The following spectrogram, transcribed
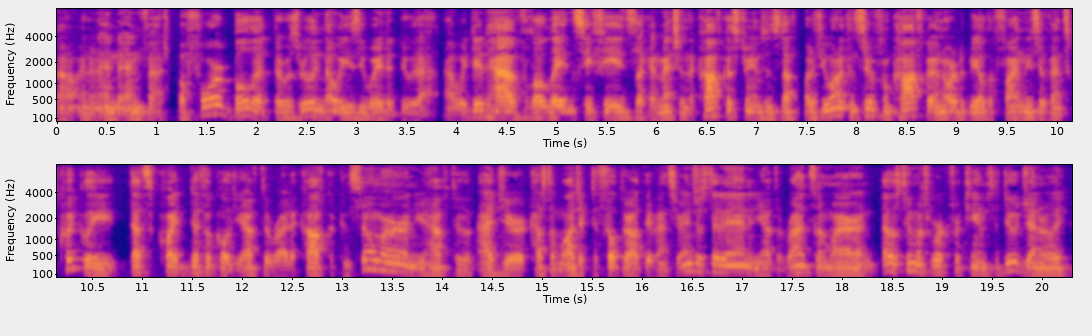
uh, in an end-to-end fashion. Before bullet there was really no easy way to do that. Uh, we did have low latency feeds like i mentioned the kafka streams and stuff but if you want to consume from Kafka in order to be able to find these events quickly, that's quite difficult. You have to write a Kafka consumer and you have to add your custom logic to filter out the events you're interested in and you have to run it somewhere. And that was too much work for teams to do generally.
